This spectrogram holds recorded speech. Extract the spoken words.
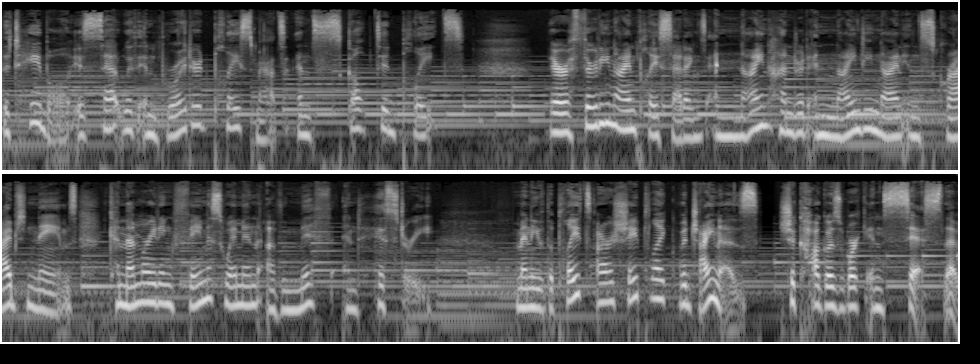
The table is set with embroidered placemats and sculpted plates. There are 39 place settings and 999 inscribed names commemorating famous women of myth and history. Many of the plates are shaped like vaginas. Chicago's work insists that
